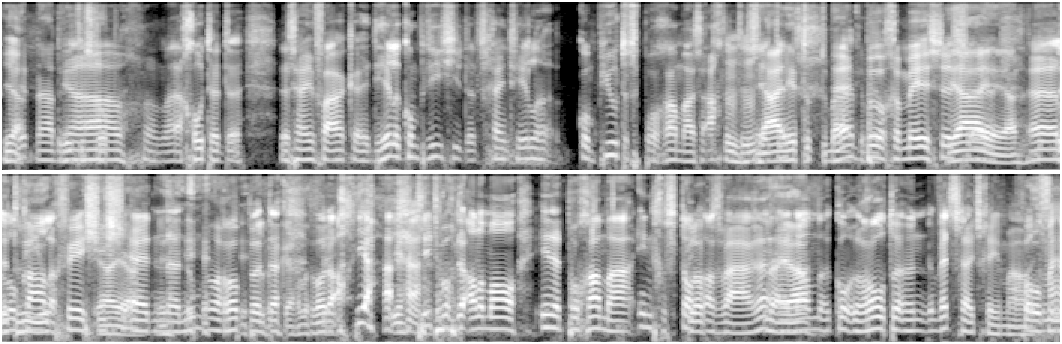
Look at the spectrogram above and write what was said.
Ja. net na de winterstop... Ja, maar goed, het, eh, er zijn vaak, eh, de hele competitie, dat schijnt hele computersprogramma's achter Mhm. te Ja, zitten. die heeft ook te Hè, maken met... burgemeesters, Ja, ja, eh, ja. eh, lokale feestjes Ja, ja. en eh, noem maar op. Ja, eh, worden, al- ja, Ja. dit worden allemaal in het programma ingestopt Klopt. als het ware. Nou en ja. dan eh, rolt er een wedstrijdschema. Volgens mij,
